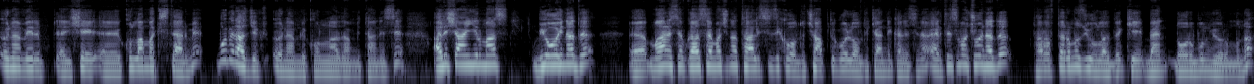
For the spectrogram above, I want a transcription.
önem verip e, şey e, kullanmak ister mi? Bu birazcık önemli konulardan bir tanesi. Ali Şahin Yılmaz bir oynadı. E, maalesef Galatasaray maçında talihsizlik oldu. Çarptı gol oldu kendi kalesine. Ertesi maç oynadı. Taraftarımız yuhladı ki ben doğru bulmuyorum bunu.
